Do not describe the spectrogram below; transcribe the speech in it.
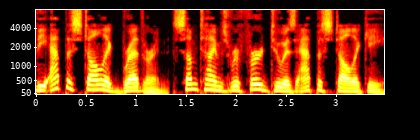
The Apostolic Brethren sometimes referred to as Apostolici,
